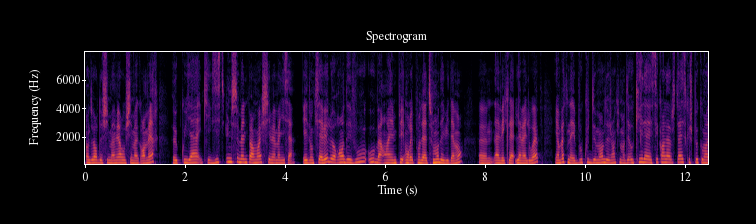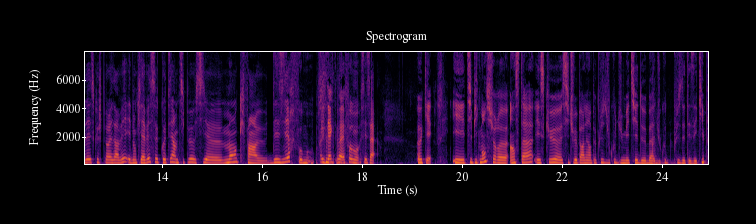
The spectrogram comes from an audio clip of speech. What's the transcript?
en dehors de chez ma mère ou chez ma grand-mère qui existe une semaine par mois chez ma Manissa. Et donc il y avait le rendez-vous où bah, en MP on répondait à tout le monde évidemment. avec la, la Malouap. Et en fait, on avait beaucoup de demandes de gens qui m'ont dit Ok, c'est quand la rechta Est-ce que je peux commander? Est-ce que je peux réserver Et donc, il y avait ce côté un petit peu aussi manque, enfin, désir. FOMO. Exact, ouais, FOMO, c'est ça. Ok. Et typiquement sur euh, Insta, est-ce que euh, si tu veux parler un peu plus du coup du métier de bah, du coup plus de tes équipes,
